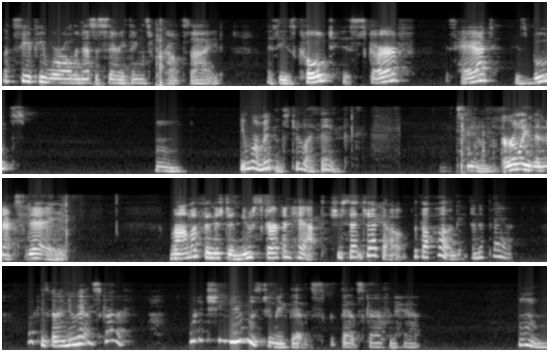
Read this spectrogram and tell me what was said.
Let's see if he wore all the necessary things for outside. I see his coat, his scarf, his hat, his boots. Hmm. He wore mittens too, I think them early the next day. Mama finished a new scarf and hat. She sent Jack out with a hug and a pat. Look, he's got a new hat and scarf. What did she use to make that, that scarf and hat? Hmm.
